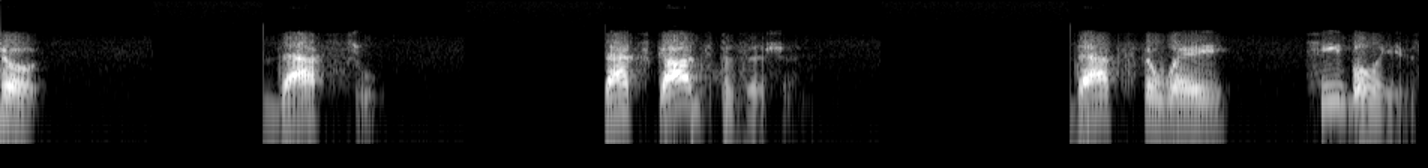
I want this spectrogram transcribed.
So that's that's God's position. That's the way he believes,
